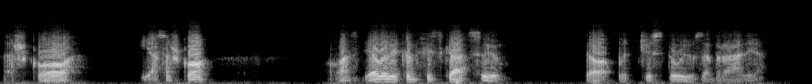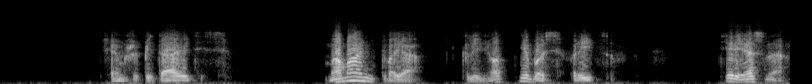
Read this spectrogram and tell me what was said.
«Сашко! Я Сашко! У вас сделали конфискацию. Все подчистую забрали. Чем же питаетесь? Мамань твоя клянет, небось, фрицев. Интересно,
